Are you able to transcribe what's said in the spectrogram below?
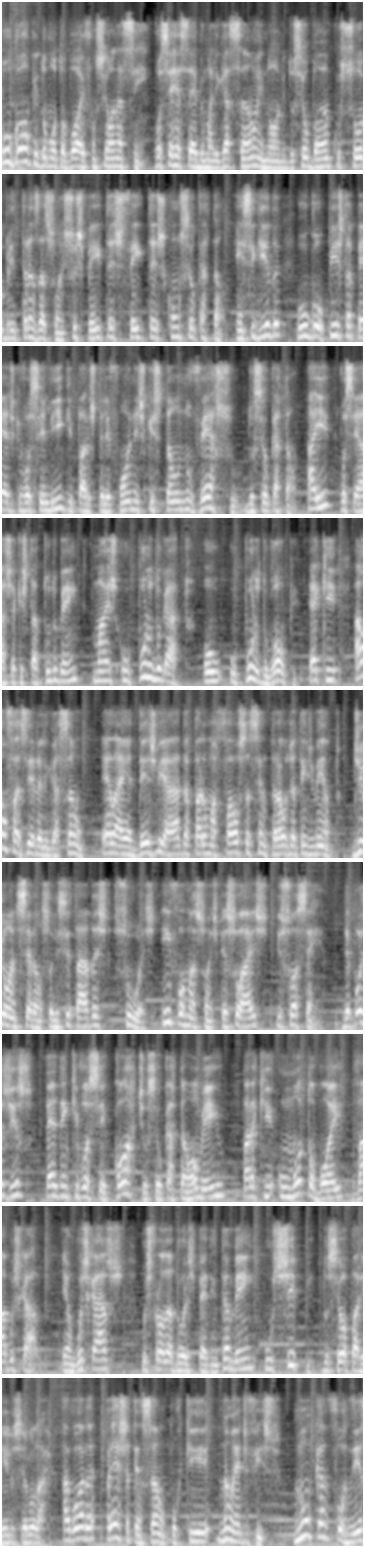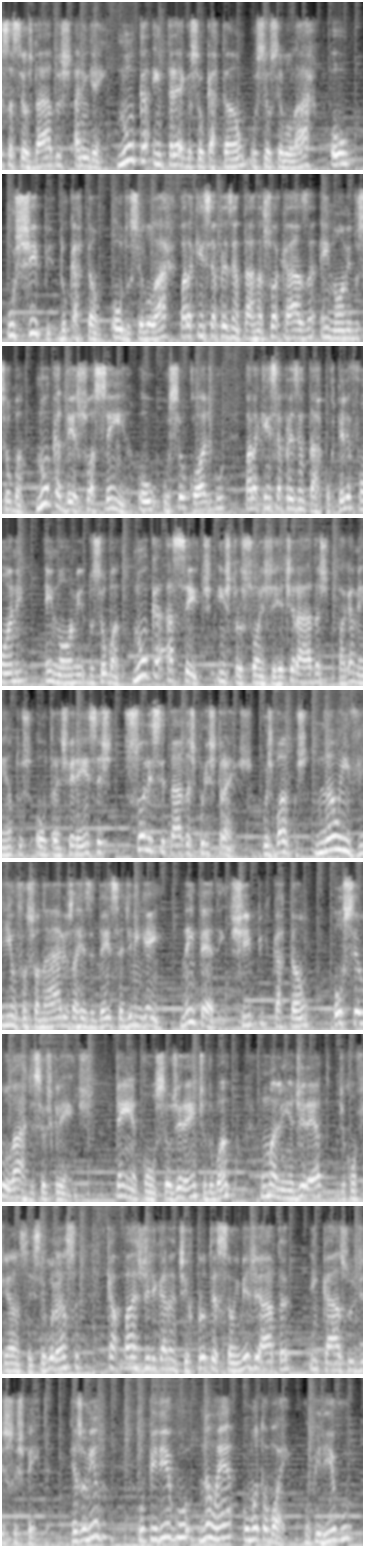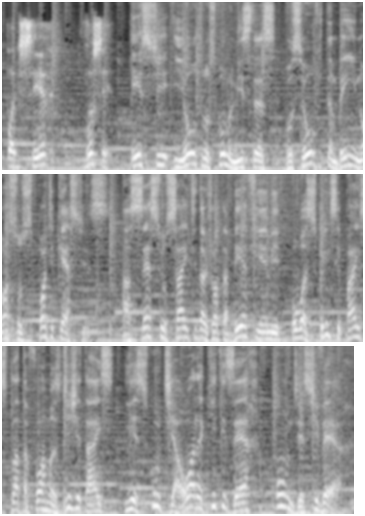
O golpe do motoboy funciona assim: você recebe uma ligação em nome do seu banco sobre transações suspeitas feitas com o seu cartão. Em seguida, o golpista pede que você ligue para os telefones que estão no verso do seu cartão. Aí você acha que está tudo bem, mas o pulo do gato ou o pulo do golpe é que, ao fazer a ligação, ela é desviada para uma falsa central de atendimento, de onde serão solicitadas suas informações pessoais e sua senha. Depois disso, pedem que você corte o seu cartão ao meio para que um motoboy vá buscá-lo. Em alguns casos, os fraudadores pedem também o chip do seu aparelho celular. Agora, preste atenção porque não é difícil. Nunca forneça seus dados a ninguém. Nunca entregue o seu cartão, o seu celular ou o chip do cartão ou do celular para quem se apresentar na sua casa em nome do seu banco. Nunca dê sua senha ou o seu código para quem se apresentar por telefone em nome do seu banco. Nunca aceite instruções de retiradas, pagamentos ou transferências solicitadas por estranhos. Os bancos não enviam funcionários à residência de ninguém, nem pedem chip, cartão ou celular de seus clientes. Tenha com o seu gerente do banco uma linha direta de confiança e segurança capaz de lhe garantir proteção imediata em caso de suspeita. Resumindo, o perigo não é o motoboy, o perigo pode ser você. Este e outros colunistas você ouve também em nossos podcasts. Acesse o site da JBFM ou as principais plataformas digitais e escute a hora que quiser, onde estiver.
